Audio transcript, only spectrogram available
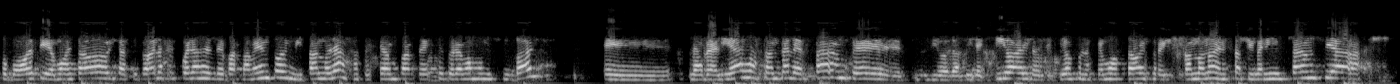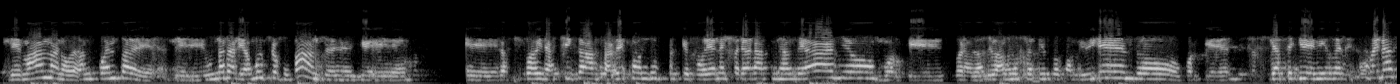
como decía, hemos estado en casi todas las escuelas del departamento invitándolas a que sean parte de este programa municipal. Eh, la realidad es bastante alertante, las directivas y los directivos con los que hemos estado entrevistándonos en esta primera instancia demandan o dan cuenta de, de una realidad muy preocupante, de que eh, los chicos y las chicas tal vez conductas que podían esperar a final de año, porque, bueno, los llevan mucho tiempo conviviendo, o porque ya se quieren ir de la escuela,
